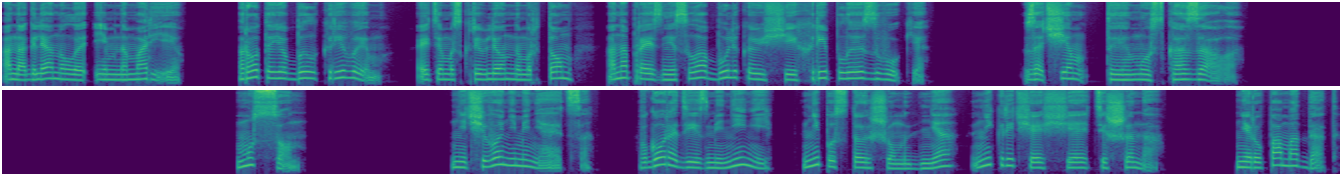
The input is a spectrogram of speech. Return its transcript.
Она глянула им на Марию. Рот ее был кривым, Этим искривленным ртом она произнесла булькающие хриплые звуки. «Зачем ты ему сказала?» Муссон. Ничего не меняется. В городе изменений ни пустой шум дня, ни кричащая тишина. Не рупа Мадат.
